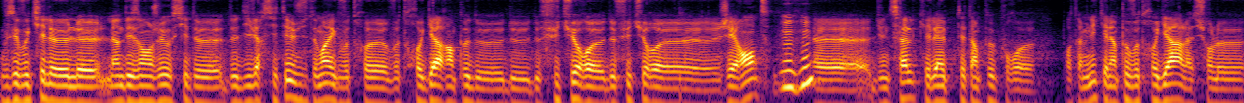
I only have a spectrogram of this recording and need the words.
Vous évoquiez l'un des enjeux aussi de, de diversité, justement, avec votre, votre regard un peu de, de, de future, de future euh, gérante Mhm. euh, d'une salle. Quel est peut-être un peu, pour, pour terminer, quel est un peu votre regard là, sur, le,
